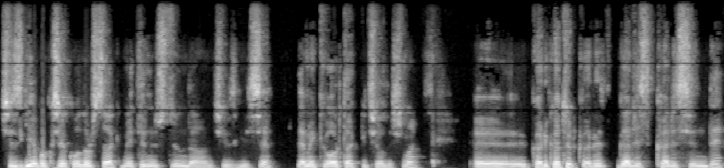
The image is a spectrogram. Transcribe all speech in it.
Çizgiye bakacak olursak Metin Üstündağ'ın çizgisi. Demek ki ortak bir çalışma. Ee, karikatür karisinde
